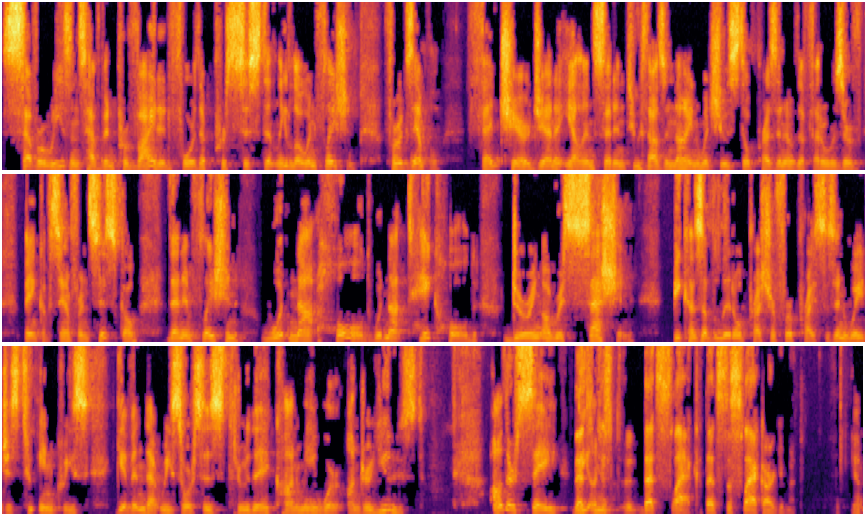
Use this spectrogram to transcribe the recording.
Several reasons have been provided for the persistently low inflation. For example, Fed Chair Janet Yellen said in 2009, when she was still president of the Federal Reserve Bank of San Francisco, that inflation would not hold, would not take hold during a recession because of little pressure for prices and wages to increase, given that resources through the economy were underused. Others say that's un- just uh, that's slack. That's the slack argument. Yep.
